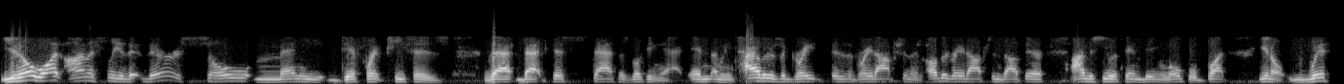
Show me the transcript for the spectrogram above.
You know what? Honestly, there are so many different pieces that that this staff is looking at. And I mean, Tyler's a great is a great option. There's other great options out there. Obviously, with him being local, but you know, with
